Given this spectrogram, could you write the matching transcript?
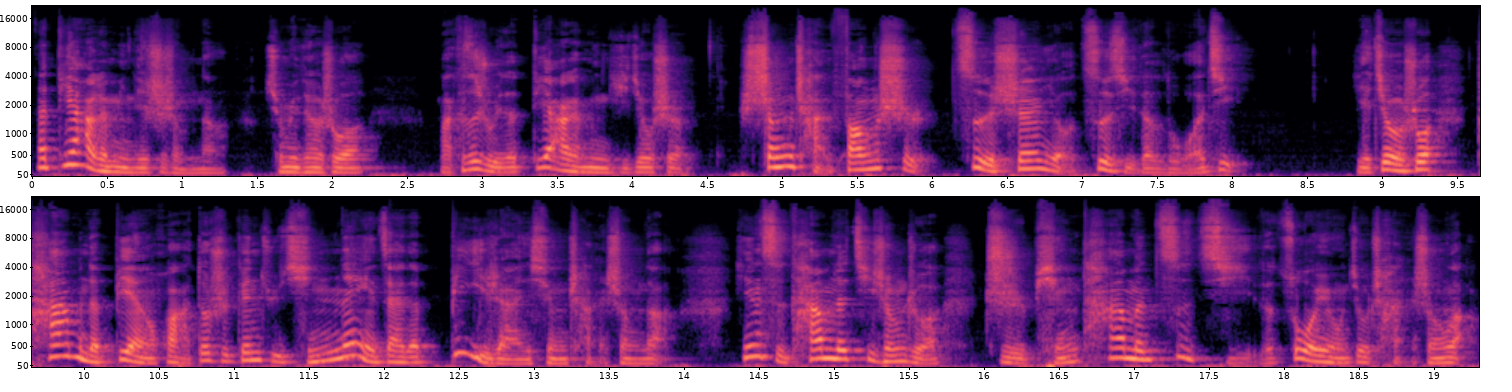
那第二个命题是什么呢？熊彼特说，马克思主义的第二个命题就是生产方式自身有自己的逻辑，也就是说，它们的变化都是根据其内在的必然性产生的。因此，他们的继承者只凭他们自己的作用就产生了。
